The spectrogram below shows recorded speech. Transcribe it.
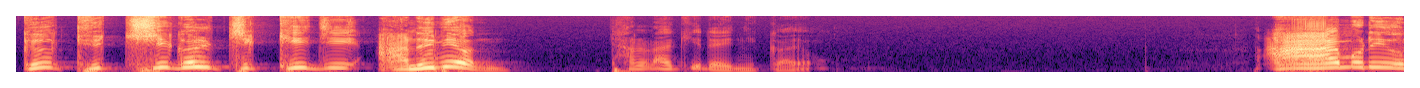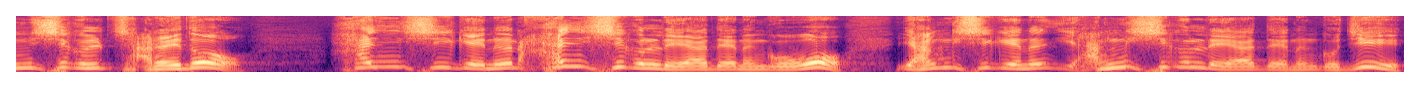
그 규칙을 지키지 않으면 탈락이라니까요. 아무리 음식을 잘해도 한식에는 한식을 내야 되는 거고 양식에는 양식을 내야 되는 거지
